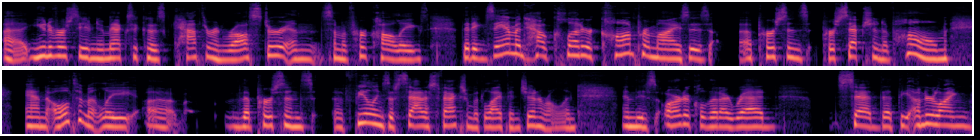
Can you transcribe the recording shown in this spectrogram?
uh, University of New Mexico's Catherine Roster and some of her colleagues that examined how clutter compromises a person's perception of home and ultimately uh, the person's uh, feelings of satisfaction with life in general. And and this article that I read said that the underlying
